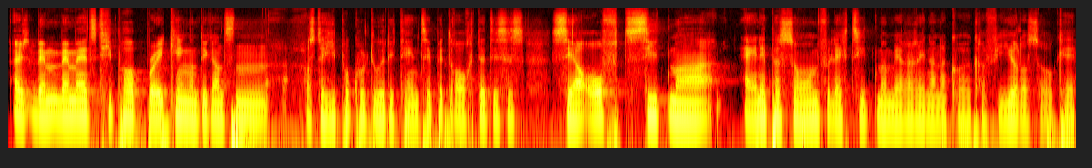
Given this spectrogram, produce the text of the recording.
als, wenn, wenn man jetzt Hip-Hop, Breaking und die ganzen aus der Hip-Hop-Kultur die Tänze betrachtet, ist es sehr oft, sieht man eine Person, vielleicht sieht man mehrere in einer Choreografie oder so, okay.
